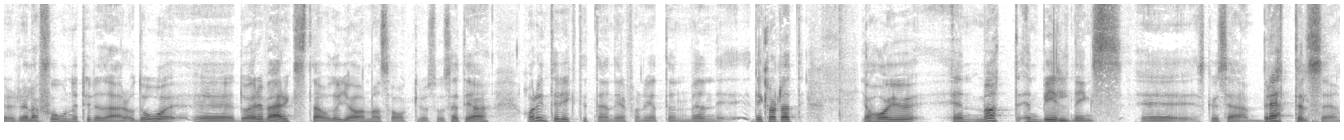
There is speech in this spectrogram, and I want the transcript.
relationer till det där. Och då, eh, då är det verkstad och då gör man saker och så. Så att jag har inte riktigt den erfarenheten. Men det är klart att jag har ju en, mött en bildnings, eh, ska vi säga, berättelse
